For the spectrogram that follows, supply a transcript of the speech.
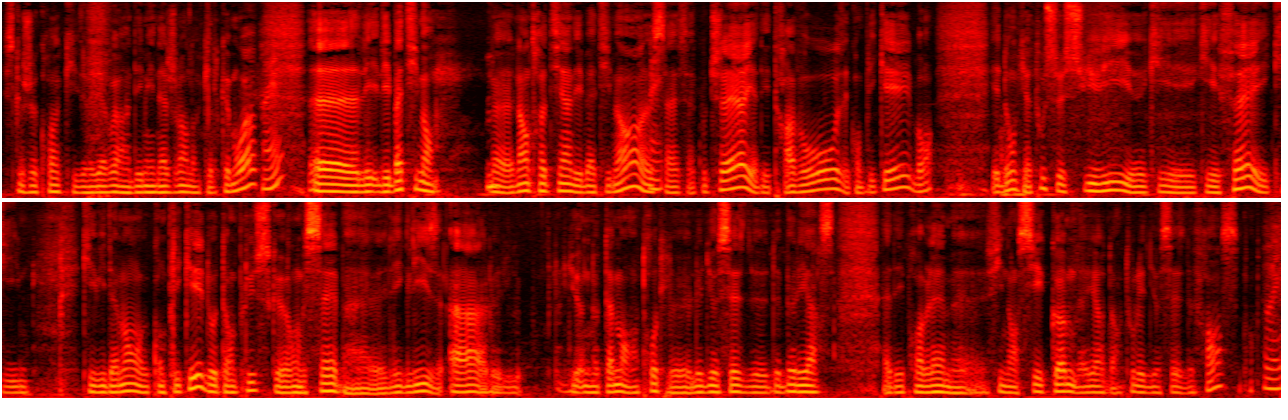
puisque je crois qu'il va y avoir un déménagement dans quelques mois, Ouais. euh, les, les bâtiments. Mm. Euh, L'entretien des bâtiments, euh, Ouais. ça, ça coûte cher, il y a des travaux, c'est compliqué, bon, et donc il y a tout ce suivi euh, qui est qui est fait et qui qui est évidemment compliqué, d'autant plus qu'on le sait, ben, l'Église a le, le- notamment entre autres le, le diocèse de, de a des problèmes euh, financiers comme d'ailleurs dans tous les diocèses de France. Bon. Ouais.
